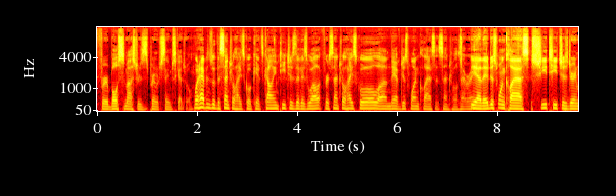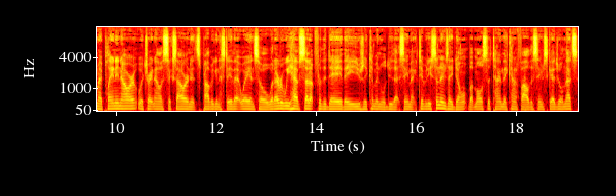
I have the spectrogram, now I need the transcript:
for both semesters, it's pretty much the same schedule. What happens with the Central High School kids? Colleen teaches it as well for Central High School. Um, they have just one class at Central. Is that right? Yeah, they have just one class. She teaches during my planning hour, which right now is six hour, and it's probably going to stay that way. And so whatever we have set up for the day, they usually come in. We'll do that same activity. Sometimes they don't, but most of the time they kind of follow the same schedule. And that's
